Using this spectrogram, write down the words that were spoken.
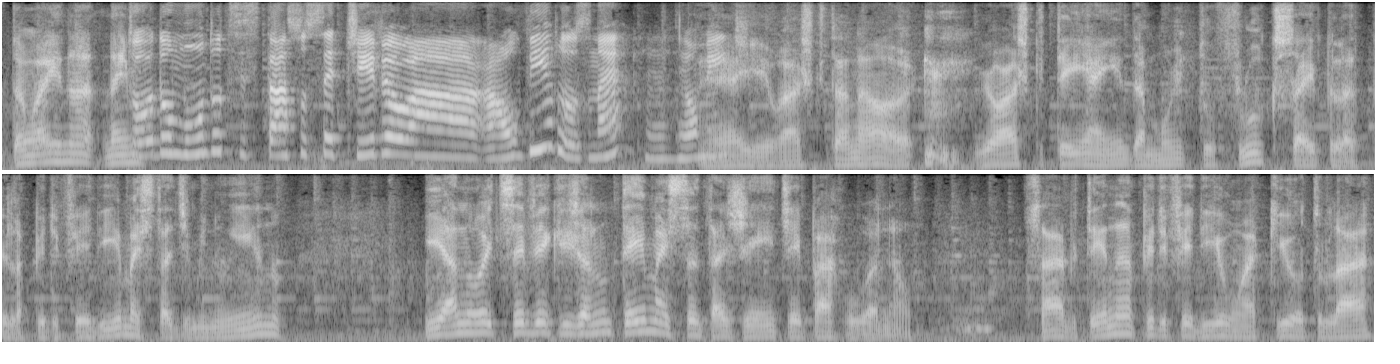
Estão aí na, na, Todo mundo está suscetível a, ao vírus, né? É, realmente. É, eu acho que está na hora. Eu acho que tem ainda muito fluxo aí pela, pela periferia, mas está diminuindo. E à noite você vê que já não tem mais tanta gente aí pra rua, não. Sabe? Tem na periferia um aqui, outro lá.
